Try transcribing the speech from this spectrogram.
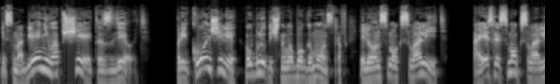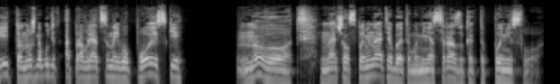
И смогли они вообще это сделать? Прикончили ублюдочного бога монстров, или он смог свалить? А если смог свалить, то нужно будет отправляться на его поиски. Ну вот, начал вспоминать об этом, и меня сразу как-то понесло.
